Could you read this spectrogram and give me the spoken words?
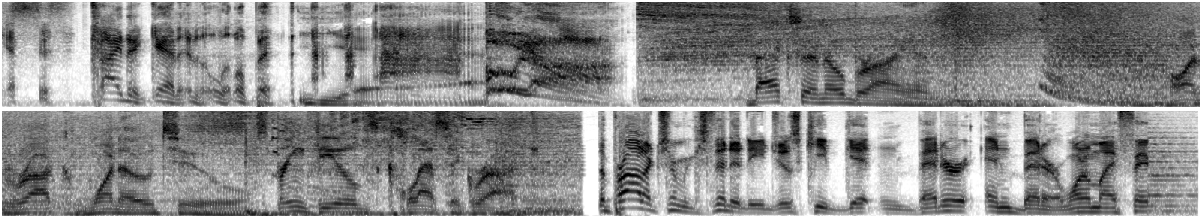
get it. kind of get it a little bit. Yeah. Booyah! Bax and O'Brien on Rock 102. Springfield's classic rock. The products from Xfinity just keep getting better and better. One of my favorite.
